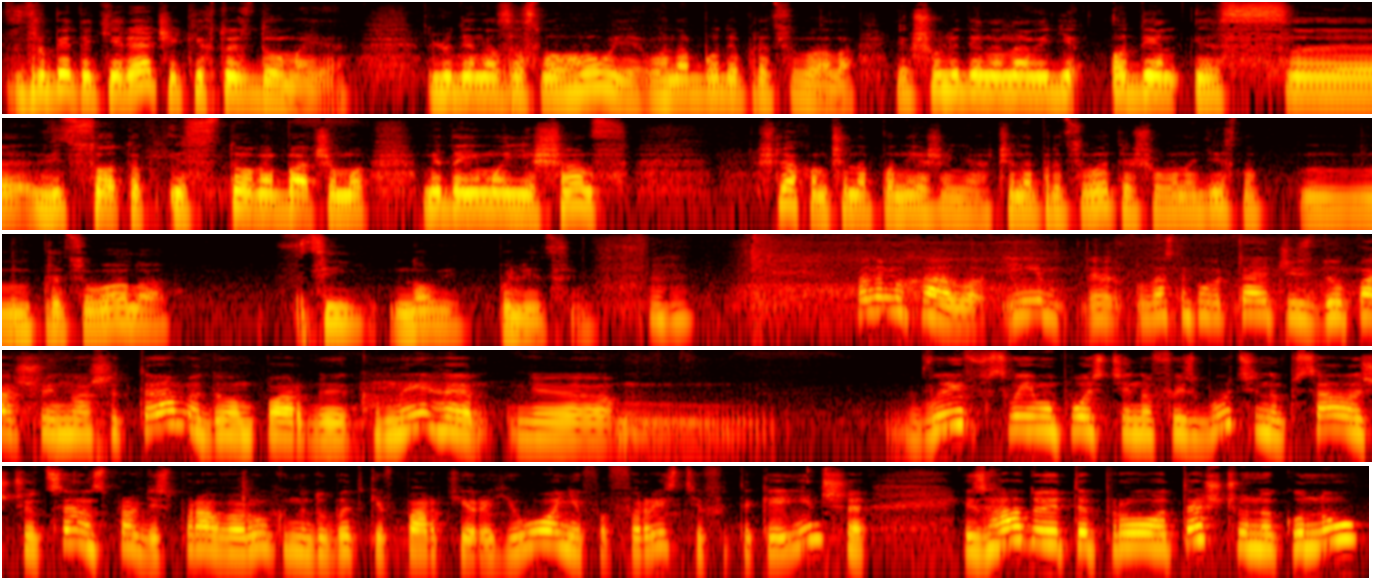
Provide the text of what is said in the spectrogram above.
зробити ті речі, які хтось думає. Людина заслуговує, вона буде працювала. Якщо в людини навіть один із е, відсоток із 100, ми бачимо, ми даємо їй шанс шляхом чи на пониження, чи напрацювати, щоб вона дійсно працювала в цій новій поліції. Пане Михайло, і е, власне повертаючись до першої нашої теми, до ампарної книги, е, ви в своєму пості на Фейсбуці написали, що це насправді справа рук недобитків партії регіонів, аферистів і таке інше. І згадуєте про те, що на кону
